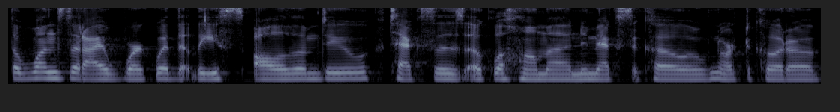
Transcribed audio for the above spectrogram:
The ones that I work with, at least all of them do. Texas, Oklahoma, New Mexico, North Dakota,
